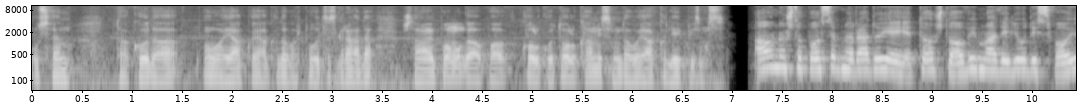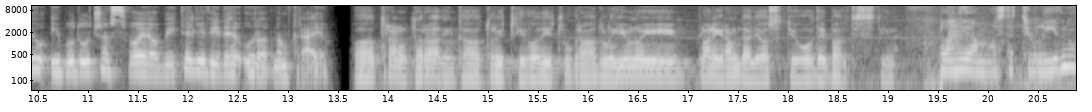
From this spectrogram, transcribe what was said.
u svemu. Tako da ovo je jako, jako dobar put iz grada što nam je pomogao pa koliko toliko, a mislim da ovo je jako lijep iznos. A ono što posebno raduje je to što ovi mladi ljudi svoju i budućnost svoje obitelji vide u rodnom kraju. Pa trenutno radim kao turistički vodič u gradu Livnu i planiram dalje ostati ovdje i baviti se s time planiramo ostati u Livnu,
